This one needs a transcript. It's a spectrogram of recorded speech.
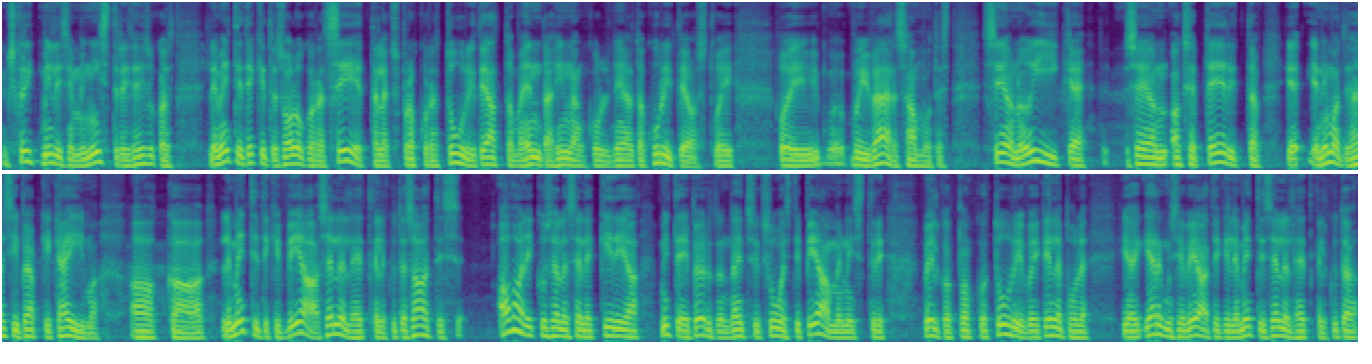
ükskõik millise ministri seisukohast, Lemetti tekitas olukorra, see, et ta läks prokuratuuri teatama enda hinnangul nii-öelda kuriteost või, või, või väärsammudest. see on õige, see on aktsepteeritav ja, ja niimoodi see asi peabki käima, aga Lemetti tegi vea sellel hetkel, kui ta saatis avalikkusele selle kirja, mitte ei pöördunud näituseks uuesti peaministri, veel kord prokuratuuri või kelle poole. ja järgmise vea tegi Lemetti sellel hetkel, kui ta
